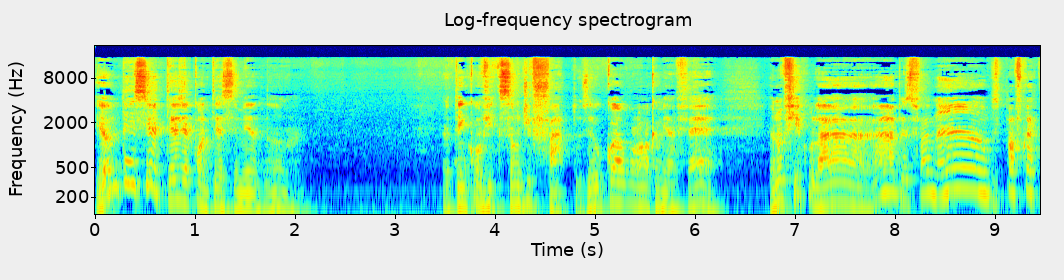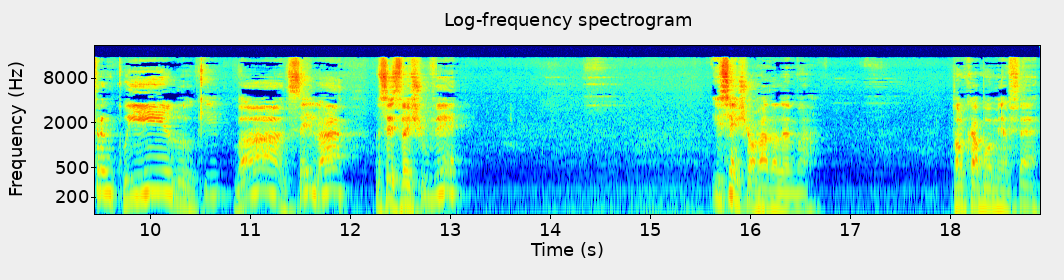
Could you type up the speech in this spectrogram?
Eu não tenho certeza de acontecimento, não, mano. Eu tenho convicção de fatos. Eu coloco a minha fé, eu não fico lá, ah, a pessoa fala, não, pode ficar tranquilo, que, ah, sei lá. Não sei se vai chover. E se a enxurrada levar? Então acabou a minha fé.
